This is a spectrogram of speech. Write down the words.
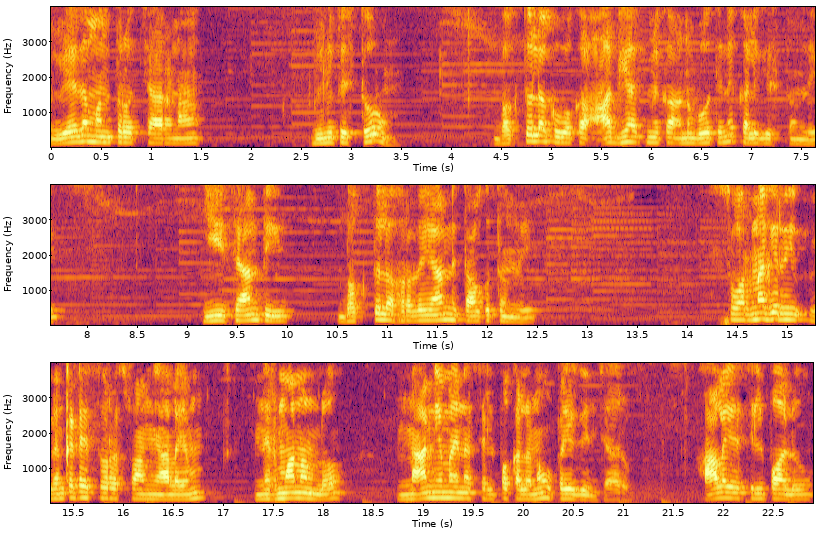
వేద మంత్రోచ్చారణ వినిపిస్తూ భక్తులకు ఒక ఆధ్యాత్మిక అనుభూతిని కలిగిస్తుంది. ఈ శాంతి భక్తుల హృదయాన్ని తాకుతుంది. స్వర్ణగిరి వెంకటేశ్వర స్వామి ఆలయం నిర్మాణంలో నాణ్యమైన శిల్పకళను ఉపయోగించారు. ఆలయ శిల్పాలు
